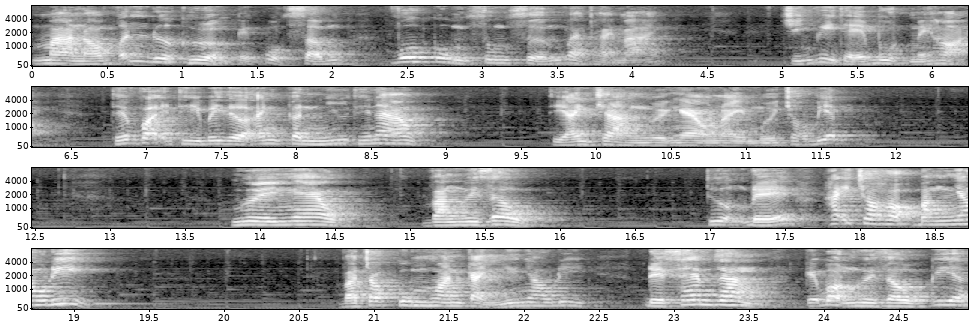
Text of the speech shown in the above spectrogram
mà nó vẫn được hưởng cái cuộc sống vô cùng sung sướng và thoải mái. Chính vì thế bụt mới hỏi, thế vậy thì bây giờ anh cần như thế nào? Thì anh chàng người nghèo này mới cho biết, người nghèo và người giàu, thượng đế hãy cho họ bằng nhau đi và cho cùng hoàn cảnh như nhau đi, để xem rằng cái bọn người giàu kia,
